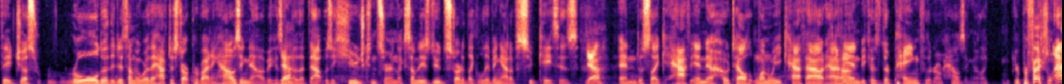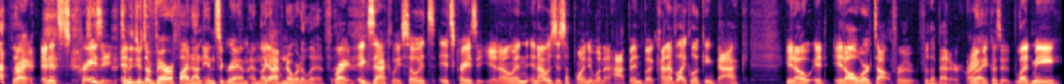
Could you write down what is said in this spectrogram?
they just ruled or they did something where they have to start providing housing now because I know that that was a huge concern. Like some of these dudes started like living out of suitcases. Yeah. And just like half in a hotel one week, half out, half Uh-huh. in because they're paying for their own housing. They're like, you're a professional athlete. right. And it's crazy. Some And- of these dudes are verified on Instagram and like Yeah. have nowhere to live. Right, exactly. So it's it's crazy, you know, and, and I was disappointed when it happened, but kind of like looking back, you know, it, it all worked out for for the better, right? Right. Because it led me,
